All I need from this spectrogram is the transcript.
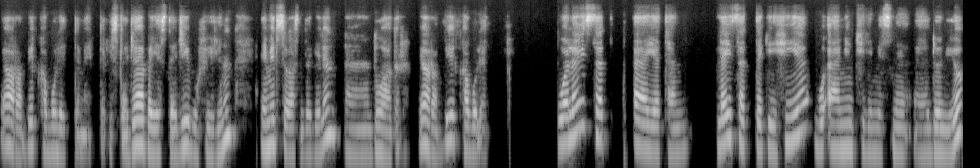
Ya Rabbi kabul et demektir. İstecabe yestecibu fiilinin emir sırasında gelen e, duadır. Ya Rabbi kabul et. وَلَيْسَتْ ayeten Leyset'teki hiye bu amin kelimesine e, dönüyor.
